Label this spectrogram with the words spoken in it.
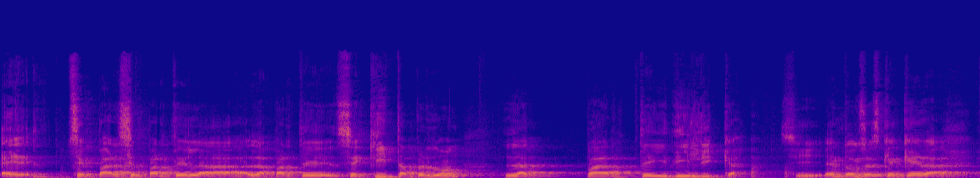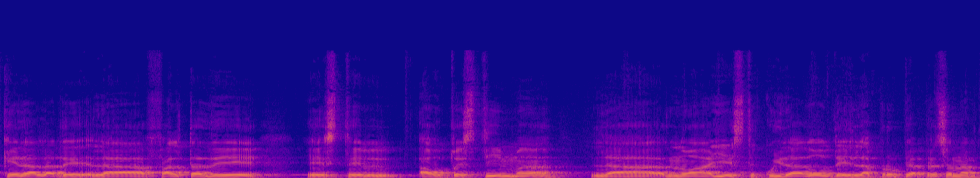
eh, se, par- se parte la, la parte, se quita, perdón, la parte idílica. ¿sí? Entonces, ¿qué queda? Queda la, de, la falta de este, autoestima, la, no hay este cuidado de la propia persona.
